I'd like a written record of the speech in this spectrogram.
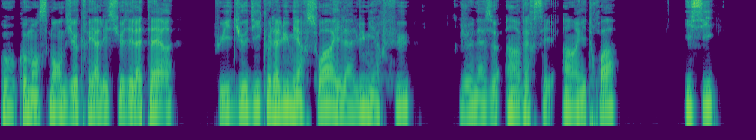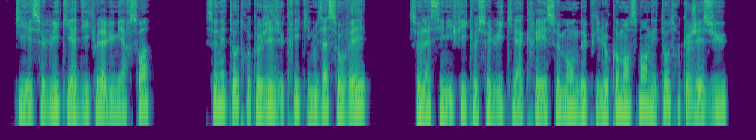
Au commencement, Dieu créa les cieux et la terre, puis Dieu dit que la lumière soit, et la lumière fut. Genèse 1, versets 1 et 3. Ici, qui est celui qui a dit que la lumière soit? Ce n'est autre que Jésus-Christ qui nous a sauvés. Cela signifie que celui qui a créé ce monde depuis le commencement n'est autre que Jésus.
